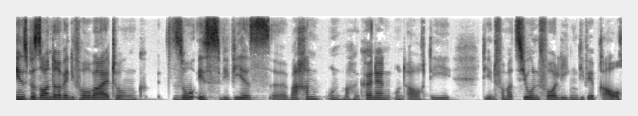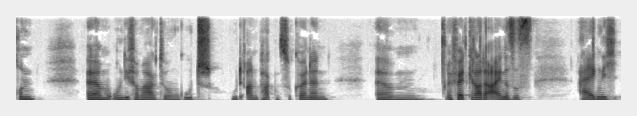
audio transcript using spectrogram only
Insbesondere wenn die Vorbereitung so ist, wie wir es äh, machen und machen können und auch die, die Informationen vorliegen, die wir brauchen, ähm, um die Vermarktung gut, gut anpacken zu können. Ähm, mir fällt gerade ein, es ist eigentlich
